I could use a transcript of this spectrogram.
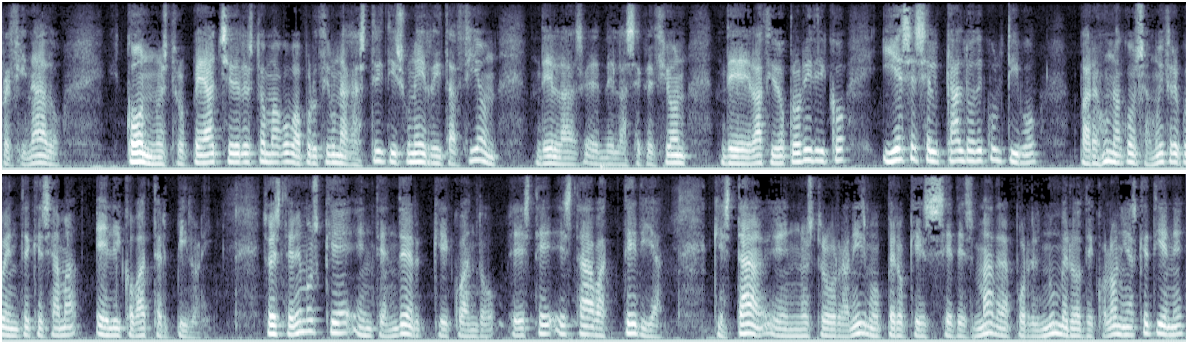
refinado con nuestro pH del estómago va a producir una gastritis, una irritación de, de la secreción del ácido clorhídrico y ese es el caldo de cultivo para una cosa muy frecuente que se llama Helicobacter pylori. Entonces tenemos que entender que cuando este, esta bacteria que está en nuestro organismo, pero que se desmadra por el número de colonias que tiene,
